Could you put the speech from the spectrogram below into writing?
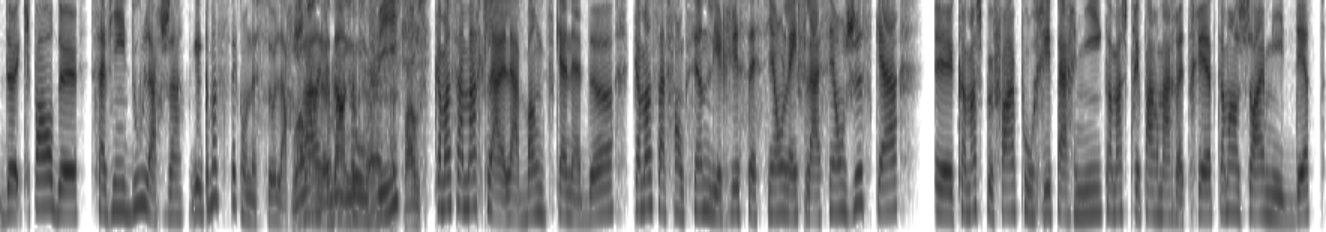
de, qui partent de ça vient d'où l'argent? Comment ça se fait qu'on a ça, l'argent, dans nos vies? comment ça marque la, la, Banque du Canada? Comment ça fonctionne les récessions, l'inflation, jusqu'à euh, comment je peux faire pour épargner, comment je prépare ma retraite, comment je gère mes dettes.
